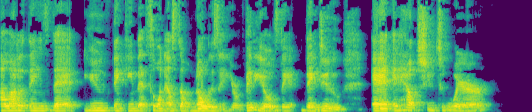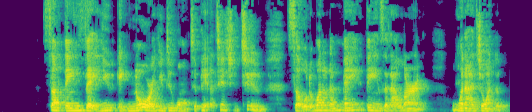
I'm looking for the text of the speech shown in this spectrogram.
a lot of things that you thinking that someone else don't notice in your videos, they, they do. And it helps you to where some things that you ignore, you do want to pay attention to. So the, one of the main things that I learned when I joined the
